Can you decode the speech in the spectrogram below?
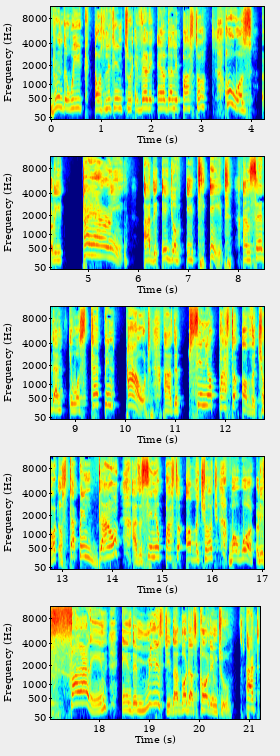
During the week, I was listening to a very elderly pastor who was retiring at the age of 88 and said that he was stepping out as the senior pastor of the church or stepping down as the senior pastor of the church, but what? Refiring in the ministry that God has called him to. At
